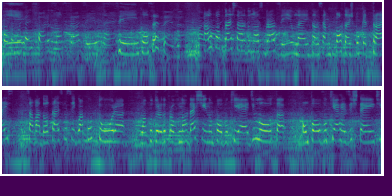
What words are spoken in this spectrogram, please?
Conta e... muita história do nosso Brasil, né? Sim, com certeza. Pouco da história do nosso Brasil, né? Então isso é muito importante porque traz, Salvador traz consigo a cultura, uma cultura do povo nordestino, um povo que é de luta, um povo que é resistente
